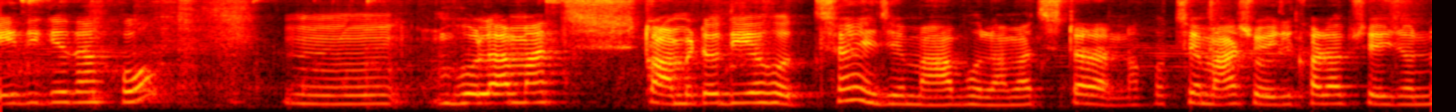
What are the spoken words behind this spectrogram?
এই দিকে দেখো। ভোলা মাছ টমেটো দিয়ে হচ্ছে, এই যে মা ভোলা মাছটা রান্না করছে, মা শরীর খারাপ সেই জন্য।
